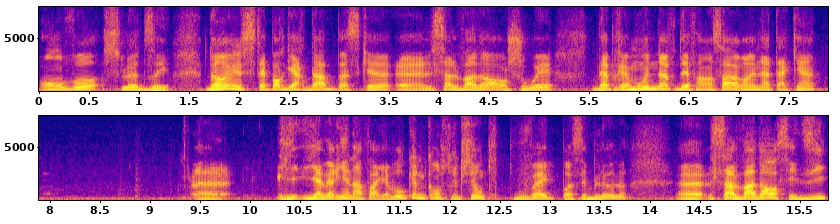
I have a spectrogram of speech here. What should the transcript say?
on va se le dire. D'un, c'était pas regardable parce que euh, le Salvador jouait, d'après moi, neuf défenseurs, un attaquant. Euh, il n'y avait rien à faire. Il n'y avait aucune construction qui pouvait être possible là. Euh, Salvador s'est dit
